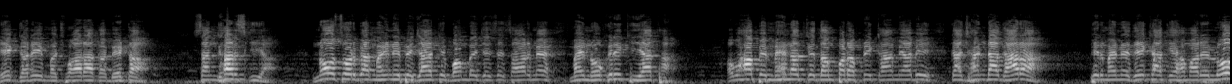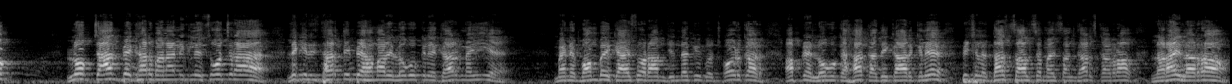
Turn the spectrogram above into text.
एक गरीब मछुआरा का बेटा संघर्ष किया। नौ सौ रुपया महीने पे जाके बॉम्बे जैसे शहर में मैं नौकरी किया था। और वहाँ पे मेहनत के दम पर अपनी कामयाबी का झंडा गाड़ा फिर मैंने देखा कि हमारे लोग लोग चाँद पे घर बनाने के लिए सोच रहा है, लेकिन इस धरती पे हमारे लोगों के लिए घर नहीं है। मैंने बॉम्बे के ऐसो राम ज़िंदगी को छोड़कर अपने लोगों के हक अधिकार के लिए पिछले दस साल से मैं संघर्ष कर रहा हूँ, लड़ाई लड़ रहा हूँ।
